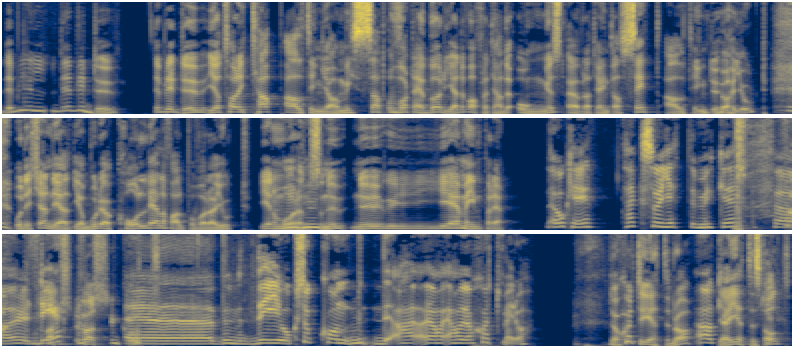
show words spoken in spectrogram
det blir, det blir du. Det blir du. Jag tar ikapp allting jag har missat. Och vart det här började var för att jag hade ångest över att jag inte har sett allting du har gjort. Och det kände jag att jag borde ha koll i alla fall på vad du har gjort genom åren. Mhm. Så nu, nu ger jag mig in på det. Okej, tack så jättemycket för det. Vars, varsågod. Eh, det, det är också kon... det- Har jag skött mig då? Du har skött det jättebra. Okej. Jag är jättestolt.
